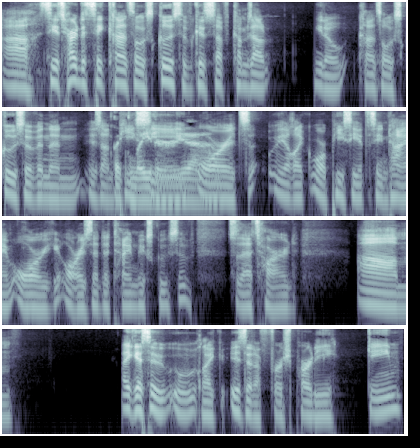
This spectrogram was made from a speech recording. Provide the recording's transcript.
Uh, see, it's hard to say console exclusive because stuff comes out, you know, console exclusive and then is on Like PC, later, yeah. or it's you know, like or PC at the same time, or or is it a timed exclusive? So that's hard. Um, I guess it, like is it a first party game?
